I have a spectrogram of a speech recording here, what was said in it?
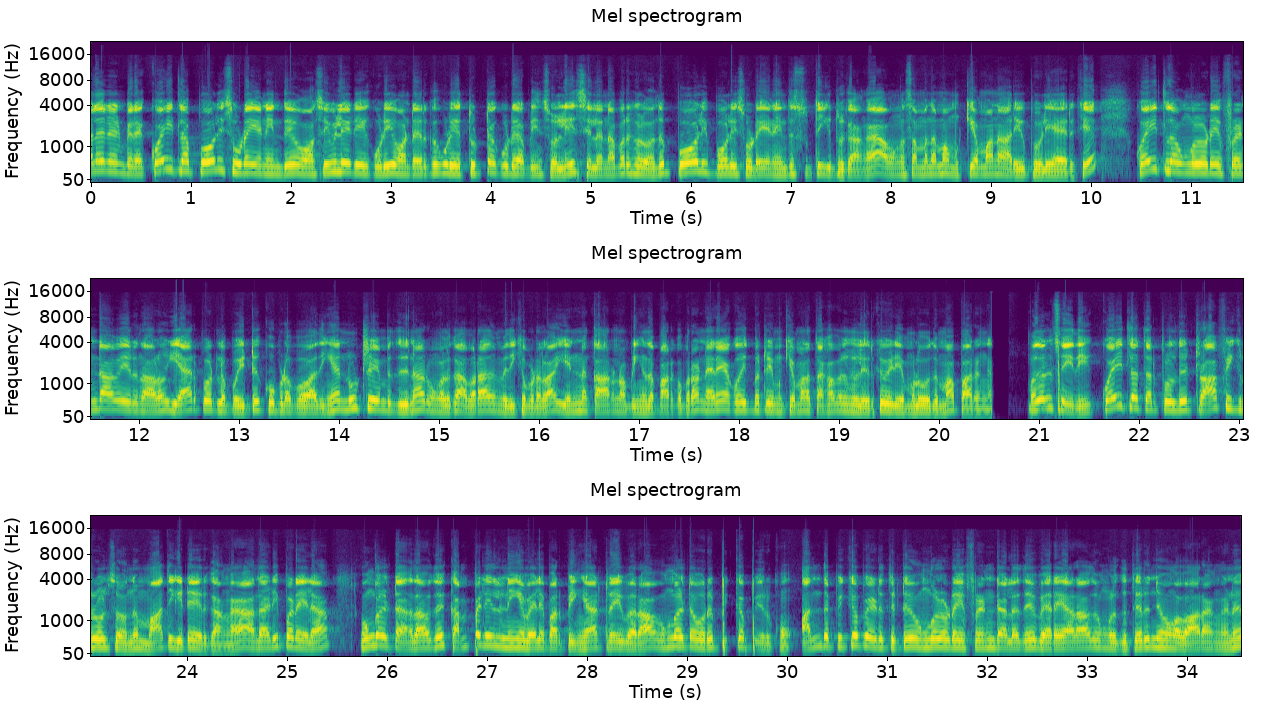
Hello நண்பரே குவைத்தில் police உடை அணிந்து உன் சிவில் ஐடியை கூடி உன்கிட்ட இருக்கக்கூடிய துட்டக்கூடு அப்படின்னு சொல்லி சில நபர்கள் வந்து போலி போலீஸ் உடை அணிந்து சுற்றிக்கிட்டு இருக்காங்க. அவங்க சம்மந்தமாக முக்கியமான அறிவிப்பு வெளியாக இருக்குது குவைத்தில் உங்களுடைய ஃப்ரெண்டாகவே இருந்தாலும் ஏர்போர்ட்டில் போயிட்டு கூப்பிட போகாதீங்க. நூற்றி ஐம்பது தினார் உங்களுக்கு அபராதம் விதிக்கப்படலாம். என்ன காரணம் அப்படிங்கிறத பார்க்க போகிறோம் நிறையா குவைத் பற்றிய முக்கியமான தகவல்கள் இருக்குது வீடியோ முழுவதுமாக பாருங்கள் முதல் செய்தி குவைத்தில் தற்பொழுது டிராஃபிக் ரூல்ஸை வந்து மாற்றிக்கிட்டே இருக்காங்க. அந்த அடிப்படையில் உங்கள்கிட்ட அதாவது கம்பெனியில் நீங்கள் வேலை பார்ப்பீங்க டிரைவராக உங்கள்கிட்ட ஒரு பிக்கப் இருக்கும். அந்த பிக்கப்பை எடுத்துகிட்டு உங்களுடைய ஃப்ரெண்ட் அல்லது வேறு யாராவது உங்களுக்கு தெரிஞ்சவங்க வராங்கன்னு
